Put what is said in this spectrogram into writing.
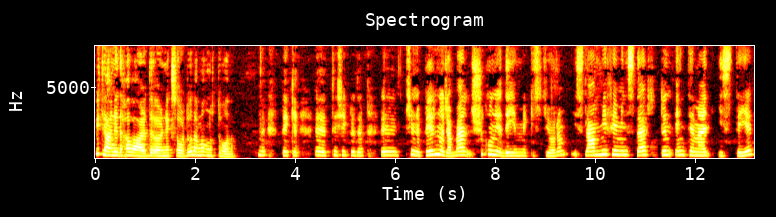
Bir tane daha vardı örnek sorduğun ama unuttum onu. Peki, e, teşekkür ederim. E, şimdi Berin Hocam ben şu konuya değinmek istiyorum. İslami feministlerin en temel isteği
